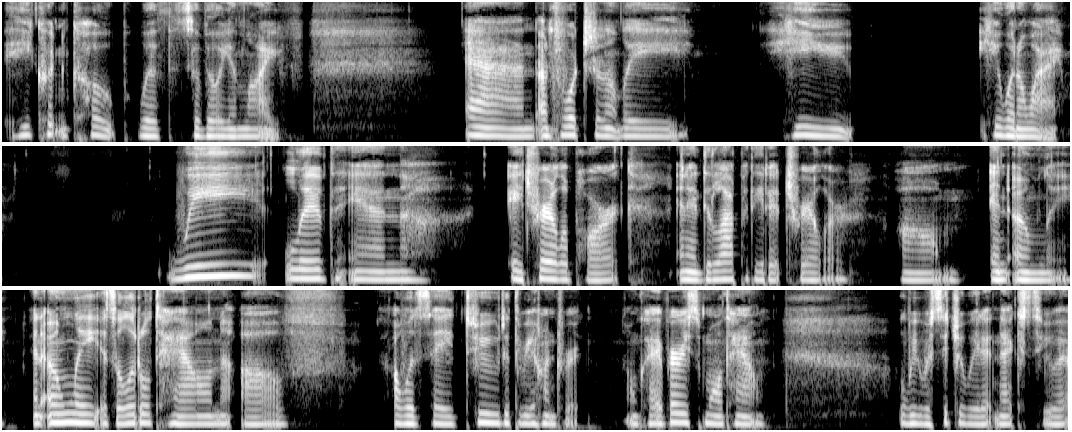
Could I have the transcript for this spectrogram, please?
he couldn't cope with civilian life, and unfortunately, he he went away. We lived in a trailer park in a dilapidated trailer um, in Onley. And Onley is a little town of, I would say, two to 300. Okay, a very small town. We were situated next to a,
